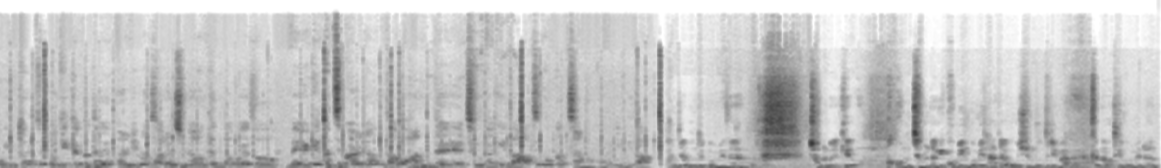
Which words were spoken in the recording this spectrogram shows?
무섭고 인터넷에 보니 깨끗하게 관리만 잘해주면 된다고 해서 매일 깨끗이 관리한다고 하는데 증상이 나아진 것 같지 않아 고민입니다. 환자분들 보면은 정말 이렇게 엄청나게 고민 고민하다가 오시는 분들이 많아요. 그러니까 어떻게 보면은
